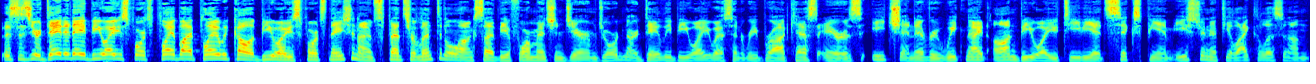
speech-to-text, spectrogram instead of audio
This is your day to day BYU Sports play by play. We call it BYU Sports Nation. I'm Spencer Linton alongside the aforementioned Jarom Jordan. Our daily BYUSN rebroadcast airs each and every weeknight on BYU TV at 6 p.m. Eastern. If you like to listen on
